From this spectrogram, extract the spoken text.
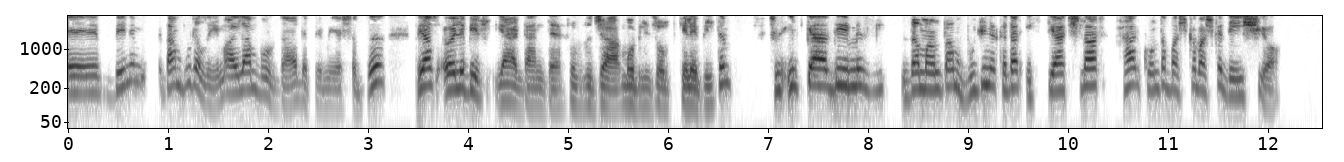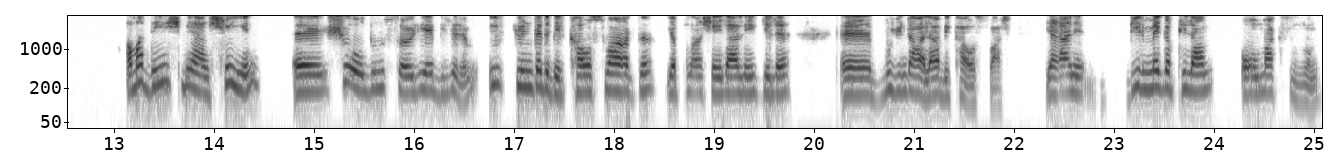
E, benim ben buralıyım. Ailem burada depremi yaşadı. Biraz öyle bir yerden de hızlıca mobilize olup gelebildim. Şimdi ilk geldiğimiz zamandan bugüne kadar ihtiyaçlar her konuda başka başka değişiyor. Ama değişmeyen şeyin e, şu olduğunu söyleyebilirim. İlk günde de bir kaos vardı yapılan şeylerle ilgili. E, bugün de hala bir kaos var. Yani bir mega plan olmaksızın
